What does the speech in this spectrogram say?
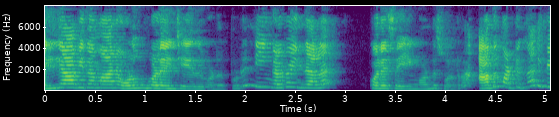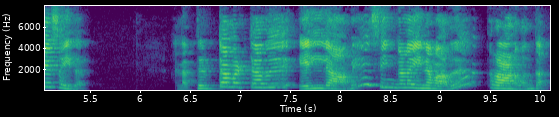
எல்லா விதமான ஒழுங்குகளையும் செய்து கொடுப்பது நீங்கள் போய் இந்த கொலை செய்யுங்கன்னு சொல்றோம் அது மட்டும்தான் இவே செய்தது. ஆனா திட்டமிட்டது எல்லாமே சிங்கள இனவாத இராணுவம் தான்.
